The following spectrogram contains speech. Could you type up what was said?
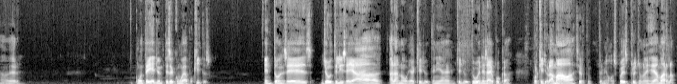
A ver. Como te dije, yo empecé como de a poquitos. Entonces, yo utilicé a, a la novia que yo tenía, que yo tuve en esa época, porque yo la amaba, ¿cierto? Terminamos pues, pero yo no dejé de amarla.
